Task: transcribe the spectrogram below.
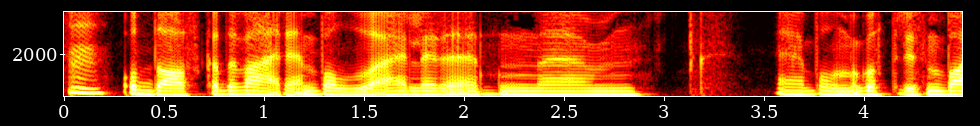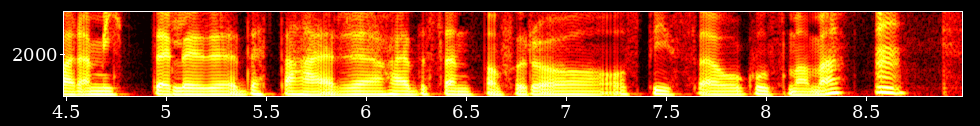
Mm. Og da skal det være en bolle eller en um, bolle med godteri som bare er mitt, eller dette her har jeg bestemt meg for å, å spise og kose meg med. Mm.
